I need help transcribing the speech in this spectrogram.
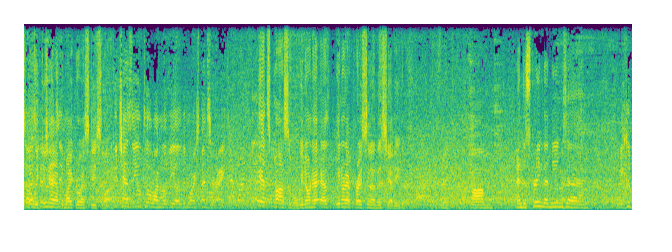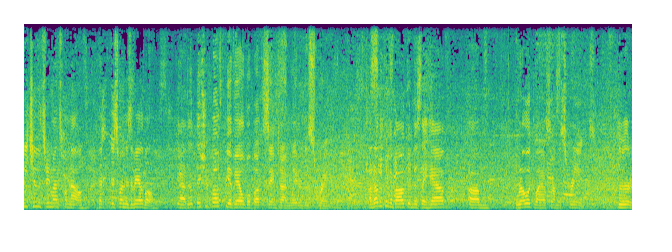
So but we do have the micro SD slot. Good chance the Intel one will be a little bit more expensive, right? It's possible. We don't have we don't have pricing on this yet either. And the spring, that means um, it could be two, three months from now that this one is available. Yeah, they- they should both be available about the same time later this spring. Another thing about them is they have um, Gorilla Glass on the screens. They're,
